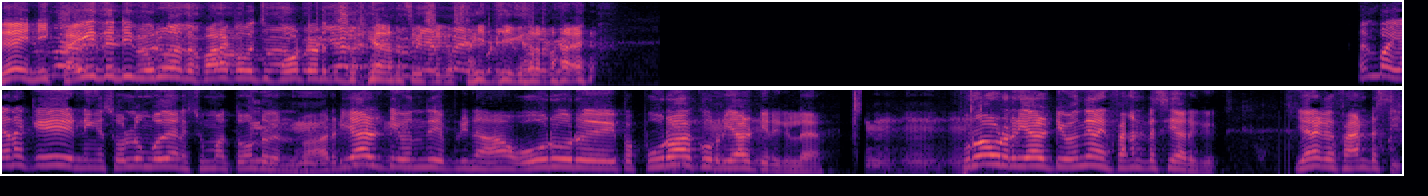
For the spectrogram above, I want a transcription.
டேய் நீ கை தட்டி வெறும் அதை பறக்க வச்சு போட்டோ எடுத்து நினைச்சிட்டு இருக்க பைத்தியக்காரனா. நண்பா எனக்கு நீங்க சொல்லும்போது எனக்கு சும்மா தோன்றுது நண்பா. ரியாலிட்டி வந்து எப்படின்னா ஒரு ஒரு இப்ப புறாக்கு ஒரு ரியாலிட்டி இருக்குல்ல. புறாவோட ரியாலிட்டி வந்து எனக்கு ஃபேண்டசியா இருக்கு. எனக்கு ஃபேண்டசி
